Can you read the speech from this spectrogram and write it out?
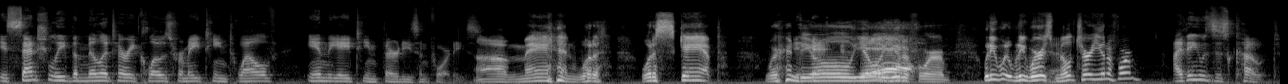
essentially the military clothes from 1812 in the 1830s and 40s. Oh man, what a what a scamp wearing the Yeah. old yellow Yeah. uniform. Would he would he wear his military uniform? I think it was his coat,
